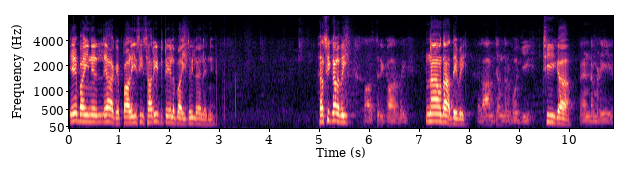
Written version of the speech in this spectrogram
ਇਹ ਬਾਈ ਨੇ ਲਿਆ ਕੇ ਪਾਲੀ ਸੀ, ਸਾਰੀ ਡਿਟੇਲ ਬਾਈ ਤੋਂ ਹੀ ਲੈ ਲੈਨੇ ਆ ਸਤਿ ਸ਼੍ਰੀ ਅਕਾਲ ਬਾਈ। ਸਤਿ ਸ੍ਰੀ ਅਕਾਲ ਬਾਈ। ਨਾਮ ਦੱਸ ਦੇ ਬਈ। ਰਾਮਚੰਦਰ ਫੌਜੀ। ਠੀਕ ਆ। ਪਿੰਡ ਮੜੀਰ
